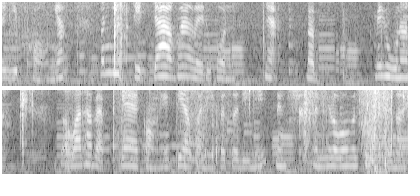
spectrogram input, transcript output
จะหยิบของเนี่ยมันหยิบติดยากมากเลยทุกคนเนี่ยแบบไม่รู้นะเราว่าถ้าแบบแก้กล่องให้เตี้ยกว่านี้ก็จะดีนิดนึง อันนี้เราว่ามันสูงไปหน่อย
